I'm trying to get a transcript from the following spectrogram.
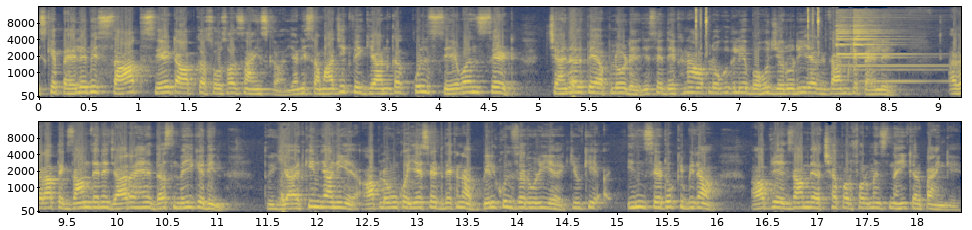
इसके पहले भी सात सेट आपका सोशल साइंस का, यानी सामाजिक विज्ञान का कुल सेवन सेट चैनल पर अपलोड है, जिसे देखना आप लोगों के लिए बहुत ज़रूरी है एग्ज़ाम के पहले। अगर आप एग्ज़ाम देने जा रहे हैं दस मई के दिन तो यकीन जानिए, आप लोगों को ये सेट देखना बिल्कुल ज़रूरी है, क्योंकि इन सेटों के बिना आप जो एग्ज़ाम में अच्छा परफॉर्मेंस नहीं कर पाएँगे।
